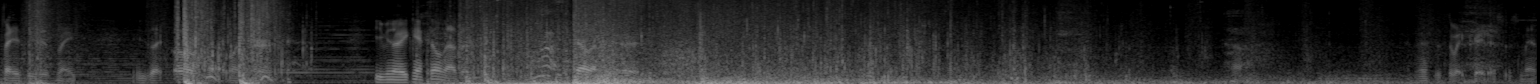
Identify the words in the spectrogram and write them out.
Face he just makes. He's like, oh, that one hurt. Even though he can't feel nothing. Tell that one hurt. This is the way Kratos was meant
